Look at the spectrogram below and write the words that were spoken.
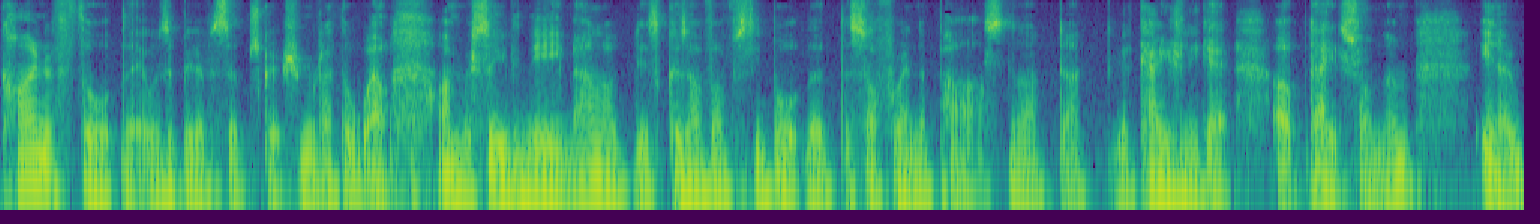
kind of thought that it was a bit of a subscription, but I thought, well, I'm receiving the email. It's because I've obviously bought the, the software in the past, and I, I occasionally get updates from them. You know,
